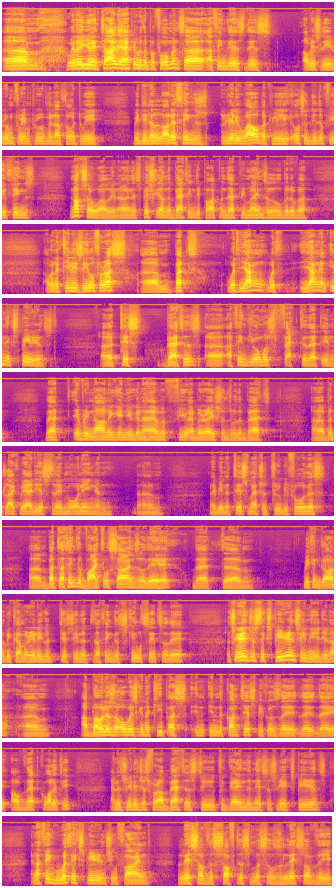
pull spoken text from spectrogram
Um, whether you're entirely happy with the performance, uh, I think there's, there's obviously room for improvement. I thought we, we did a lot of things really well, but we also did a few things not so well, you know, and especially on the batting department, that remains a little bit of a of an Achilles heel for us. Um, but with young with young and inexperienced uh, test batters, uh, I think you almost factor that in. That every now and again you're going to have a few aberrations with a bat, uh, a bit like we had yesterday morning, and um, maybe in a test match or two before this. Um, but I think the vital signs are there that um, we can go and become a really good test unit. I think the skill sets are there. It's really just experience you need, you know. Um, our bowlers are always going to keep us in, in the contest because they, they, they are of that quality. And it's really just for our batters to, to gain the necessary experience. And I think with experience, you'll find less of the softest missiles, less of the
